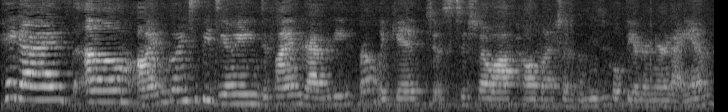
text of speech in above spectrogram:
Hey guys, um, I'm going to be doing Defying Gravity from Wicked just to show off how much of a musical theater nerd I am.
